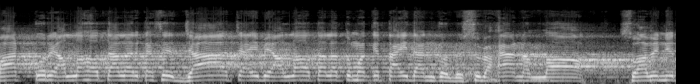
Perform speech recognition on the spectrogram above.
পাঠ করে আল্লাহ তালার কাছে যা চাইবে আল্লাহ তালা তোমাকে তাই দান করবে। সুবাহান আল্লাহ সোয়াবের নিয়ে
